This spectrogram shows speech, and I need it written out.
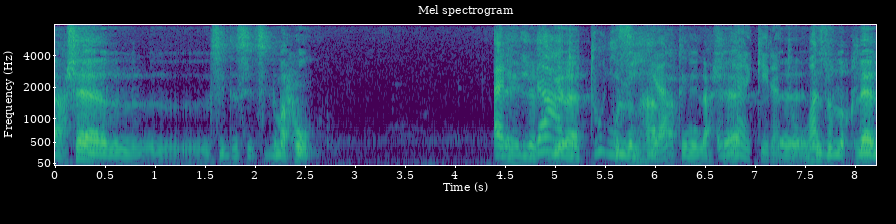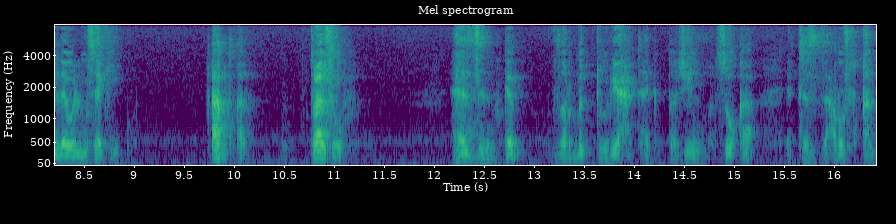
عشاء السيد السيد المرحوم. الإذاعة التونسية كل نهار تعطيني العشاء آه، نهزوا القلال والمساكين أهبط قال ترى نشوف. هز المكب ضربته ريحة هيك الطاجين المرسوقة تهز عروس القلب.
